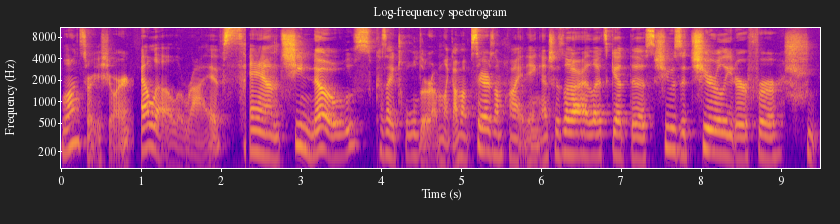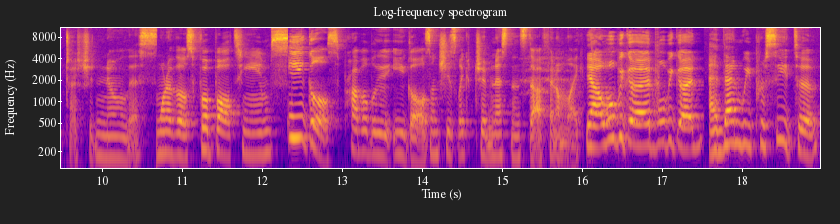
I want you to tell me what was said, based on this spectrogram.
Long story short, LL arrives and she knows because I told her, I'm like, I'm upstairs, I'm hiding. And she's like, all right, let's get this. She was a cheerleader for, shoot, I should know this. One of those football teams. Eagles, probably the Eagles. And she's like gymnast and stuff. And I'm like, yeah, we'll be good, we'll be good. And then we proceed to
